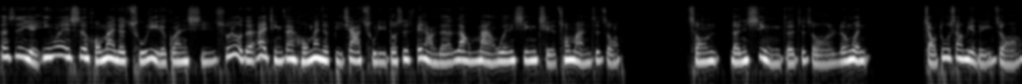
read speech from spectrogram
但是也因为是侯麦的处理的关系，所有的爱情在侯麦的笔下处理都是非常的浪漫、温馨，且充满这种从人性的这种人文角度上面的一种，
